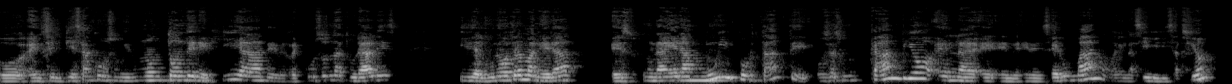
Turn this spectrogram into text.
o se empieza a consumir un montón de energía, de recursos naturales, y de alguna u otra manera es una era muy importante, o sea, es un cambio en, el ser humano, en la civilización,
